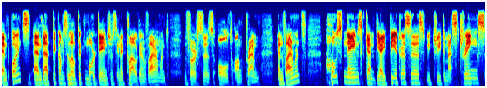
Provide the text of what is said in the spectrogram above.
endpoints. And that becomes a little bit more dangerous in a cloud environment versus old on prem environments. Host names can be IP addresses. We treat them as strings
